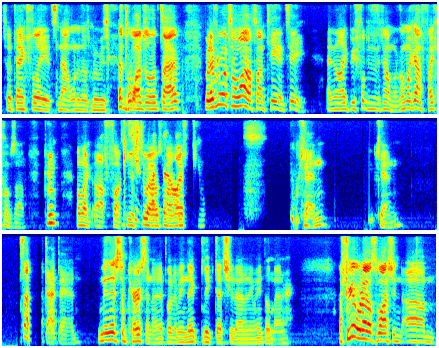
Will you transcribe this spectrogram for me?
so thankfully it's not one of those movies I have to watch all the time. But every once in a while it's on TNT, and they'll like be flipping through the channel. I'm like, oh my god, Fight Club's on. Bloop. I'm like, oh fuck, here's two hours of my life. You can, you can. It's not that bad. I mean, there's some cursing in it, but I mean they bleep that shit out anyway. It doesn't matter. I forget what I was watching. Um,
